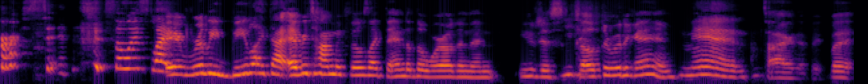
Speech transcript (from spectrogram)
person. So it's like, it really be like that every time it feels like the end of the world and then you just You go just- through it again man, I'm tired of it. But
